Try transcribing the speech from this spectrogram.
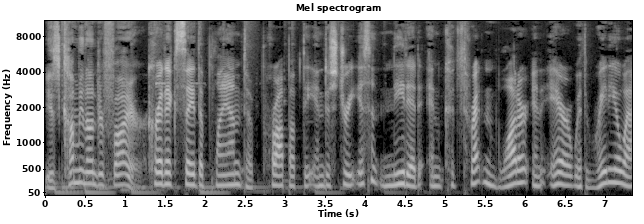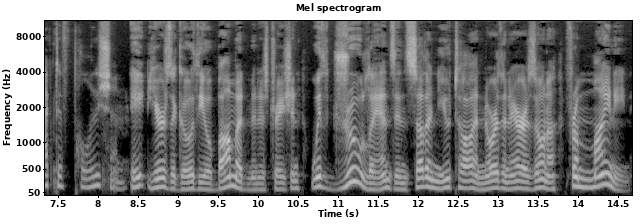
is coming under fire. Critics say the plan to prop up the industry isn't needed and could threaten water and air with radioactive pollution. Eight years ago, the Obama administration withdrew lands in southern Utah and northern Arizona from mining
